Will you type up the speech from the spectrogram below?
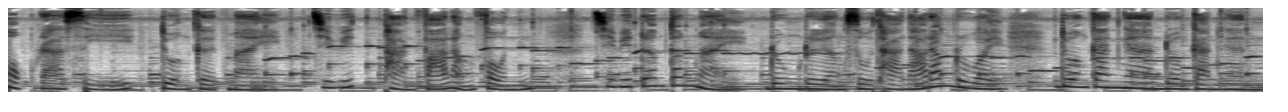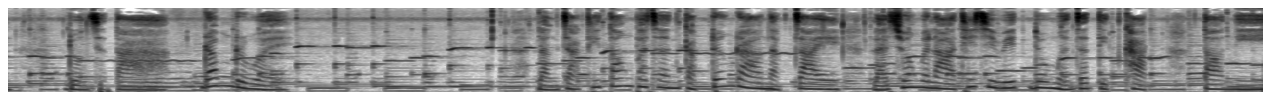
หกราศีดวงเกิดใหม่ ชีวิตผ่านฟ้าหลังฝน ชีวิตเริ่มต้นใหม่ รุ่งเรืองสู่ฐานะร่ำรวย ดวงการงานดวงการเงิน ดวงชะตา ร่ำรวย หลังจากที่ต้องเผชิญกับเรื่องราวหนักใจ และช่วงเวลาที่ชีวิตดูเหมือนจะติดขัด ตอนนี้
